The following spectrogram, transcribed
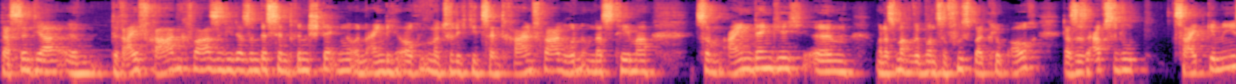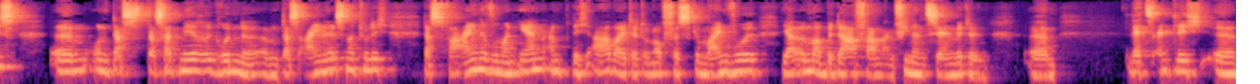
das sind ja ähm, drei Fragen quasi, die da so ein bisschen drinstecken und eigentlich auch natürlich die zentralen Fragen rund um das Thema. Zum einen denke ich, ähm, und das machen wir bei uns im Fußballclub auch, das ist absolut zeitgemäß ähm, und das, das hat mehrere Gründe. Ähm, das eine ist natürlich, dass Vereine, wo man ehrenamtlich arbeitet und auch fürs Gemeinwohl ja immer Bedarf haben an finanziellen Mitteln. Letztendlich äh,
